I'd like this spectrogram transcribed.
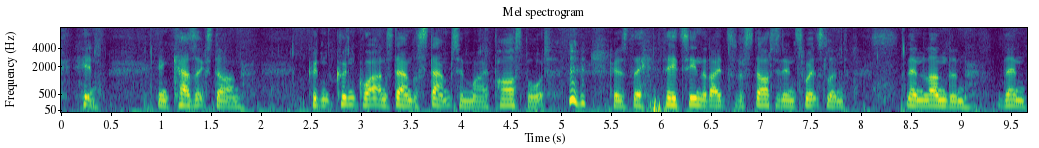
in in Kazakhstan couldn't couldn't quite understand the stamps in my passport because they they'd seen that I'd sort of started in Switzerland, then London, then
